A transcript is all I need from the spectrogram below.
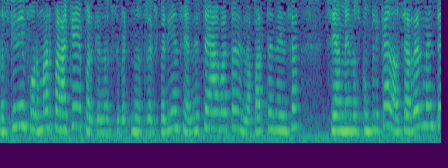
Nos quiere informar para qué? Para que nuestra, experiencia en este avatar, en la parte densa, sea menos complicada. O sea, realmente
